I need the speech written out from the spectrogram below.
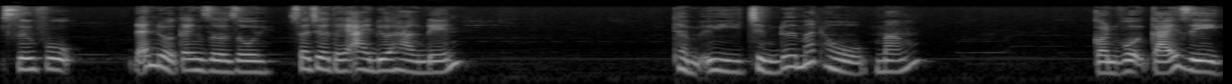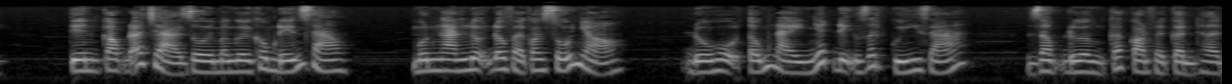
Sư phụ, Đã nửa canh giờ rồi, Sao chưa thấy ai đưa hàng đến? Thẩm uy chừng đôi mắt hồ mắng. Còn vội cái gì? Tiền cọc đã trả rồi mà người không đến sao? Một ngàn lượng đâu phải con số nhỏ. Đồ hộ tống này nhất định rất quý giá. Dọc đường các con phải cẩn thận.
